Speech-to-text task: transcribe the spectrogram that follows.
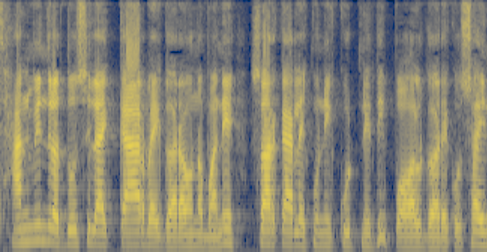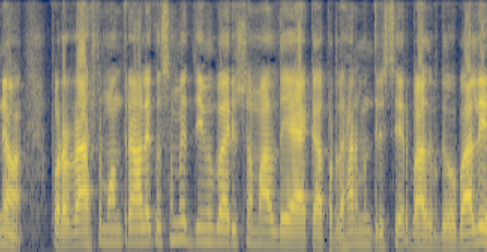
छानबिन र दोषीलाई कारवाही गराउन भने सरकारले कुनै कुटनीतिक पहल गरेको छैन। परराष्ट्र मन्त्रालयको समेत जिम्मेवारी सम्हाल्दै आएका प्रधानमन्त्री शेरबहादुर देउबाले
